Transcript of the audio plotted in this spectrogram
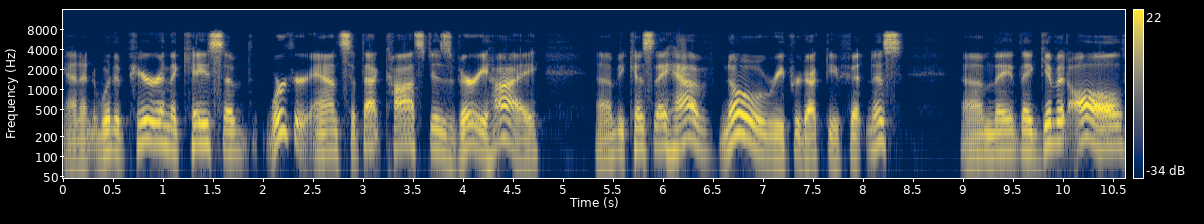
And it would appear in the case of worker ants that that cost is very high uh, because they have no reproductive fitness. Um, they, they give it all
